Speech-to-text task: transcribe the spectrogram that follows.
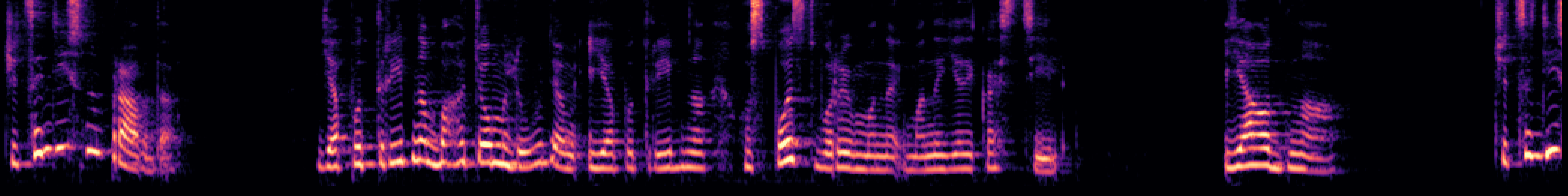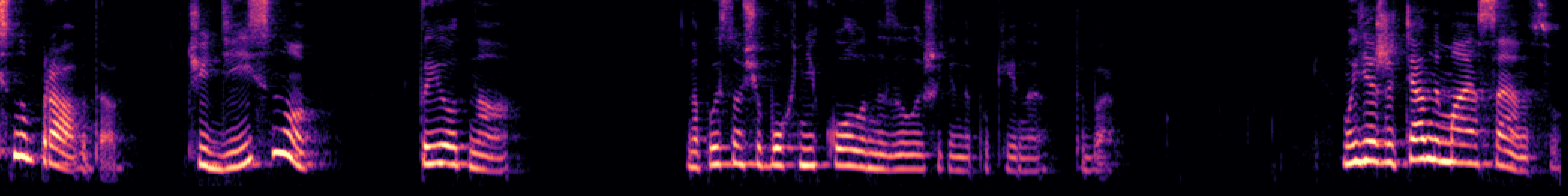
Чи це дійсно правда? Я потрібна багатьом людям, і я потрібна. Господь створив мене, в мене є якась ціль. Я одна. Чи це дійсно правда? Чи дійсно ти одна? Написано, що Бог ніколи не залишить і не покине тебе. Моє життя не має сенсу.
